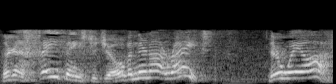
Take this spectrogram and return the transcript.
They're going to say things to Job, and they're not right. They're way off.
